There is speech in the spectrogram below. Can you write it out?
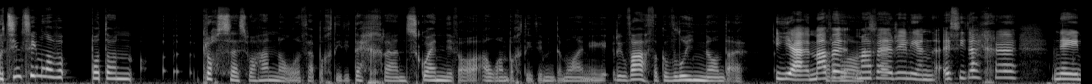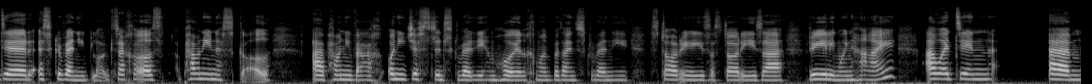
Wyt ti'n teimlo bod o'n broses wahanol, oedd bod chdi wedi dechrau yn sgwennu fo, a wan bod chdi wedi mynd ymlaen i rhyw fath o gyflwyno, ynda? Ie, yeah, mae fe, ma fe really yn... Ys i ddechrau wneud yr ysgrifennu blogs, achos pan o'n i'n ysgol, a pan o'n i'n fach, o'n i just yn sgrifennu am hwyl, chymod byddai'n sgrifennu stories a stories a really mwynhau. A wedyn, um,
